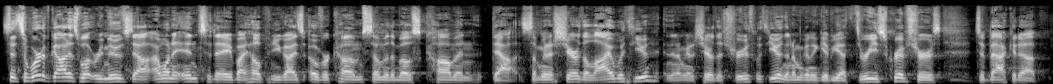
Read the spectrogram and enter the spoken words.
Since the Word of God is what removes doubt, I want to end today by helping you guys overcome some of the most common doubts. So I'm going to share the lie with you, and then I'm going to share the truth with you, and then I'm going to give you three scriptures to back it up.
